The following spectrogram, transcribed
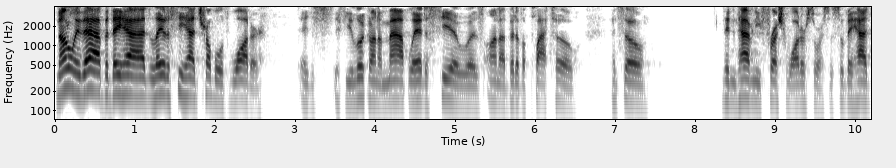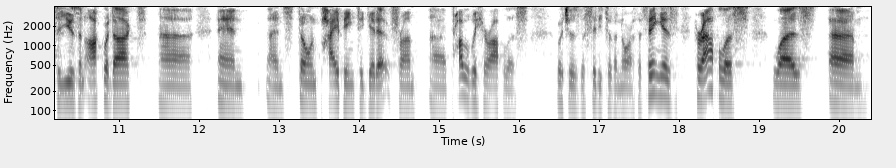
Not only that, but they had, Laodicea had trouble with water. It's, if you look on a map, Laodicea was on a bit of a plateau. And so they didn't have any fresh water sources, so they had to use an aqueduct uh, and and stone piping to get it from uh, probably Hierapolis, which is the city to the north. The thing is, Hierapolis was um,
